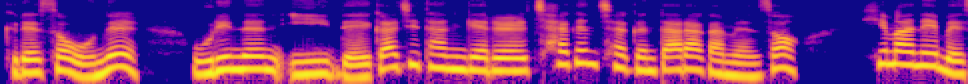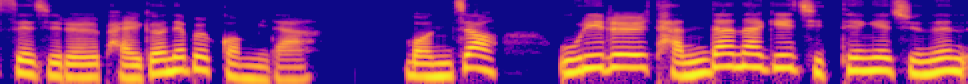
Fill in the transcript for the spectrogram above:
그래서 오늘 우리는 이 네 가지 단계를 차근차근 따라가면서 희만의 메시지를 발견해 볼 겁니다. 먼저 우리를 단단하게 지탱해주는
